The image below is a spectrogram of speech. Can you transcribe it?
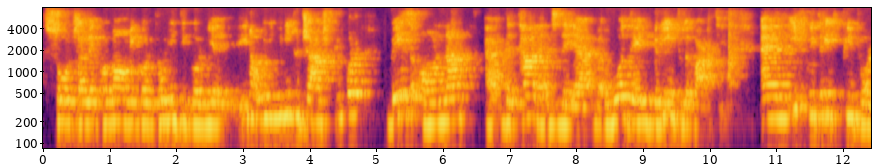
social, economical, political. You know, we, we need to judge people based on uh, the talents they have, what they bring to the party. And if we treat people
